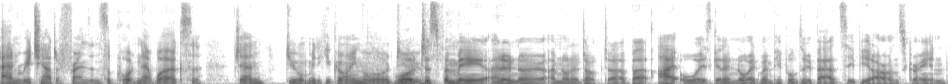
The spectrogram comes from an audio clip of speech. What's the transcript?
and reaching out to friends and support networks. Uh, Jen, do you want me to keep going, or do Well, you... just for me, I don't know. I'm not a doctor, but I always get annoyed when people do bad CPR on screen.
